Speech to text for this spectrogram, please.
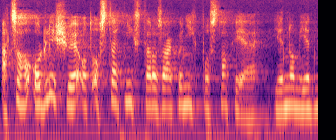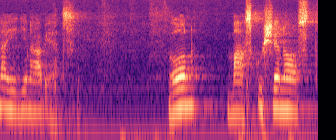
A co ho odlišuje od ostatních starozákonních postav je jenom jedna jediná věc. On má zkušenost,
